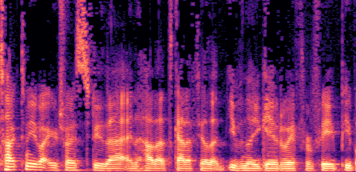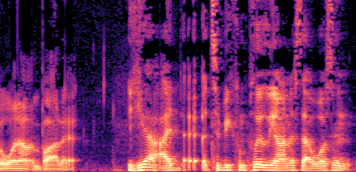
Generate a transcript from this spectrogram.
Talk to me about your choice to do that and how that's got to feel that even though you gave it away for free, people went out and bought it. Yeah, I, to be completely honest, that wasn't.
